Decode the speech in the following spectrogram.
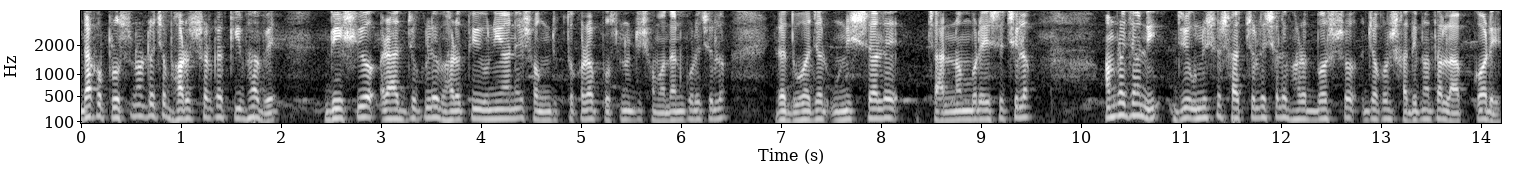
দেখো, প্রশ্নটা হচ্ছে ভারত সরকার কীভাবে দেশীয় রাজ্যগুলো ভারতীয় ইউনিয়নে সংযুক্ত করার প্রশ্নটি সমাধান করেছিল? এটা দু হাজার উনিশ সালে চার নম্বরে এসেছিল। আমরা জানি যে উনিশশো সাতচল্লিশ সালে ভারতবর্ষ যখন স্বাধীনতা লাভ করে,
